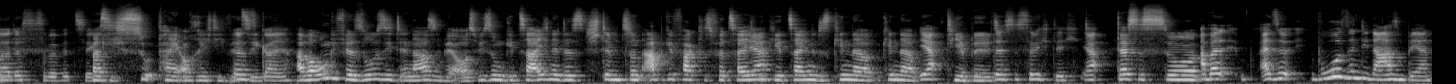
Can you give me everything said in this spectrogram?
Kindern. das ist aber witzig. Was ich so, fand ich auch richtig Das ist witzig. geil. Aber ungefähr so sieht der Nasenbär aus, wie so ein gezeichnetes, Stimmt. so ein abgefucktes, Ja. gezeichnetes Kinder, Kindertierbild. Das ist richtig, ja. Das ist so. Aber, also, wo sind die Nasenbären,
